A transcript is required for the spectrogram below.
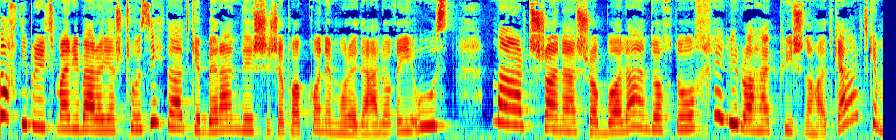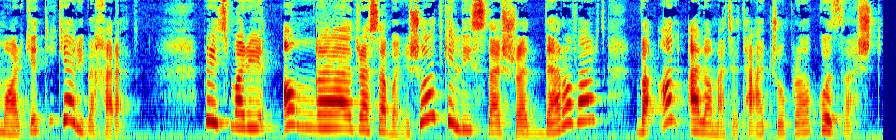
وقتی بریت ماری برایش توضیح داد که برند شیشه پاک کن مورد علاقه اوست مرد شانه‌اش را بالا انداخت و خیلی راحت پیشنهاد کرد که مارک دیگری بخرد. بریت ماری آنقدر عصبانی شد که لیستش را درآورد و آن علامت تعجب را گذاشت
